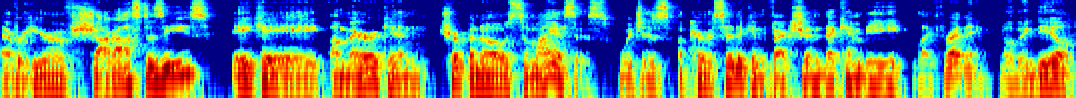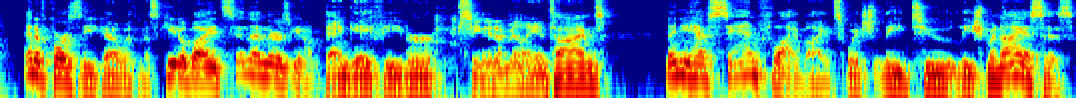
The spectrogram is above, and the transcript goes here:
Ever hear of Chagas disease, aka American trypanosomiasis, which is a parasitic infection that can be life-threatening? No big deal. And of course, Zika with mosquito bites, and then there's, you know, dengue fever, seen it a million times. Then you have sandfly bites, which lead to leishmaniasis.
